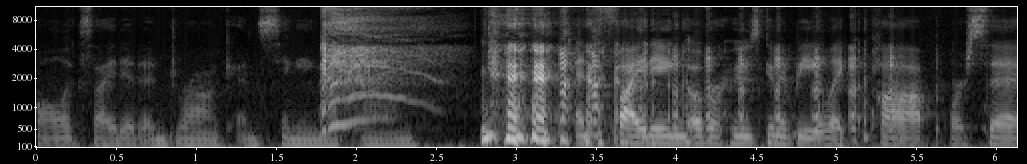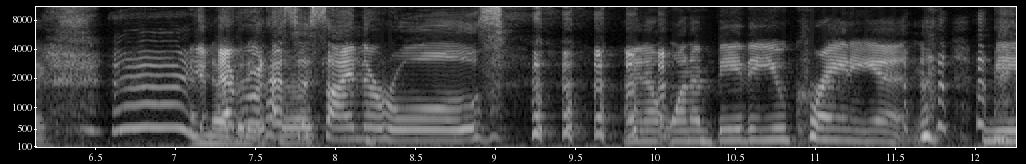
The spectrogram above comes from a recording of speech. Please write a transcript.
all excited and drunk and singing song and fighting over who's going to be like pop or six. And nobody, Everyone has to like, sign their rules. I don't want to be the Ukrainian. Me,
